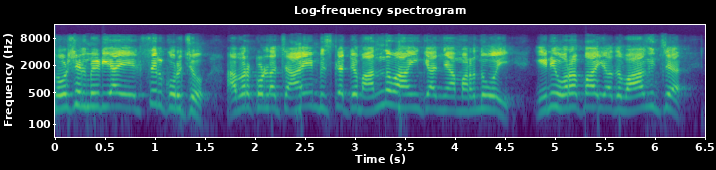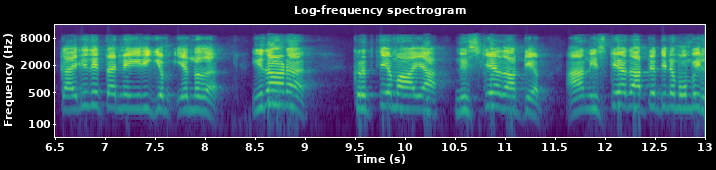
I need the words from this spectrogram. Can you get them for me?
സോഷ്യൽ മീഡിയ എക്സിൽ കുറിച്ചു. അവർക്കുള്ള ചായയും ബിസ്ക്കറ്റും അന്ന് വാങ്ങിക്കാൻ ഞാൻ മറന്നുപോയി. ഇനി ഉറപ്പായി അത് വാങ്ങിച്ച് കരുതി തന്നെ ഇരിക്കും എന്നത്. ഇതാണ് കൃത്യമായ നിശ്ചയദാർഢ്യം. ആ നിശ്ചയദാർഢ്യത്തിന് മുമ്പിൽ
